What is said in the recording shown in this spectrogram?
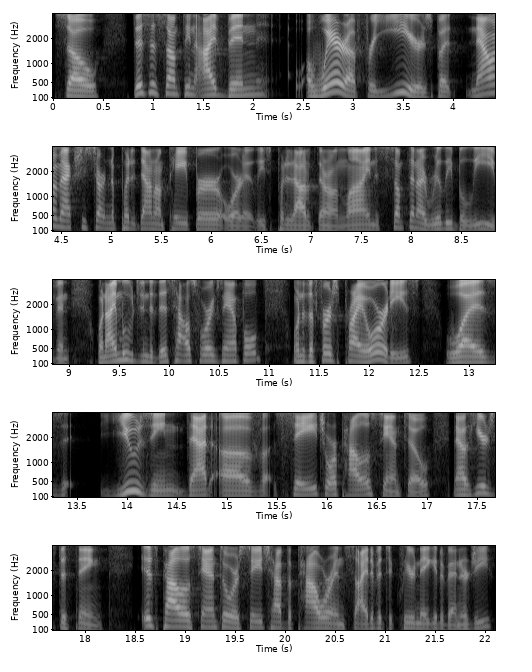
So, this is something I've been aware of for years, but now I'm actually starting to put it down on paper or at least put it out there online. It's something I really believe. And when I moved into this house, for example, one of the first priorities was using that of sage or Palo Santo. Now, here's the thing. Is Palo Santo or Sage have the power inside of it to clear negative energy?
